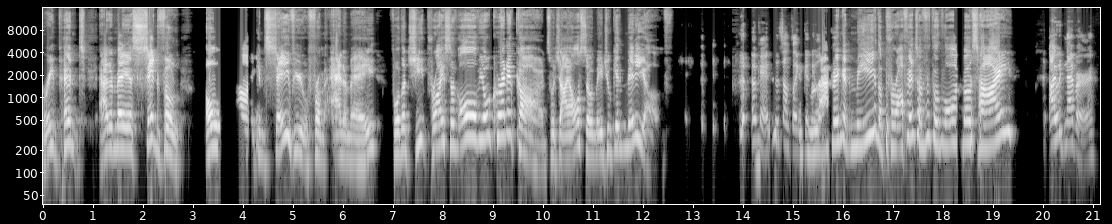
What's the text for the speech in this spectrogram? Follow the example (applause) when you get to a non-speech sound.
Repent! Anime is sinful! Only I can save you from anime for the cheap price of all of your credit cards, which I also made you get many of. (laughs) okay, that sounds like a good deal. Laughing at me, the prophet of the Lord Most High? I would never.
